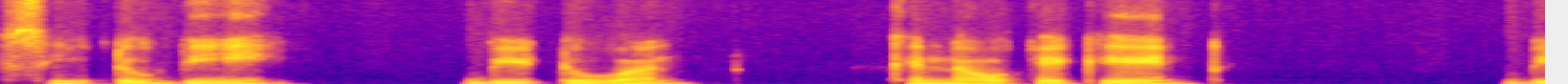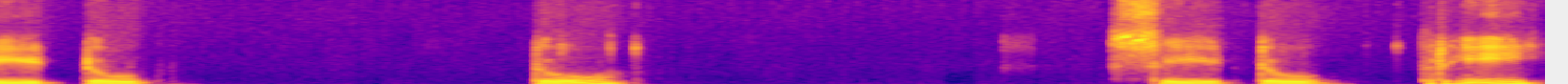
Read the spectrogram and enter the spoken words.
C to B, B to 1. Okay, now again B to 2, C to 3,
